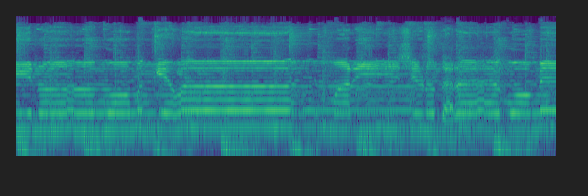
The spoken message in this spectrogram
કરીને ગોમ કેવા? મારી શિણધર ગોમે.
